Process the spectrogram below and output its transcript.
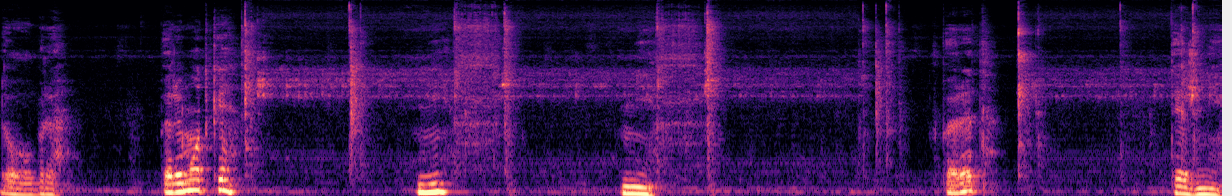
Добре. Перемотки. Ні. Ні. Вперед. Теж ні.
